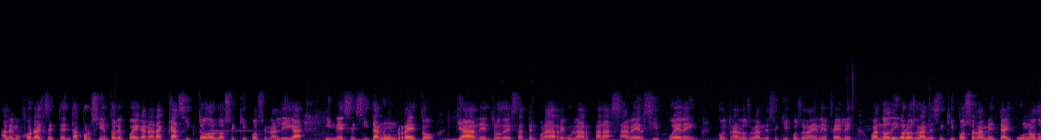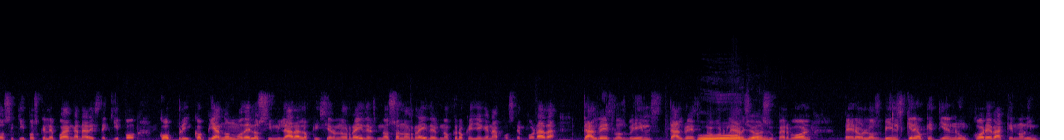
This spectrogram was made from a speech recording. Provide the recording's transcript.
a lo mejor al 70% le puede ganar a casi todos los equipos en la liga y necesitan un reto ya dentro de esta temporada regular para saber si pueden contra los grandes equipos de la NFL. Cuando digo los grandes equipos, solamente hay uno o dos equipos que le puedan ganar a este equipo copi- copiando un modelo similar a lo que hicieron los Raiders. No son los Raiders, no creo que lleguen a postemporada. Tal vez los Bills, tal vez Uh, el. Super Bowl, pero los Bills creo que tienen un coreba que no le,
